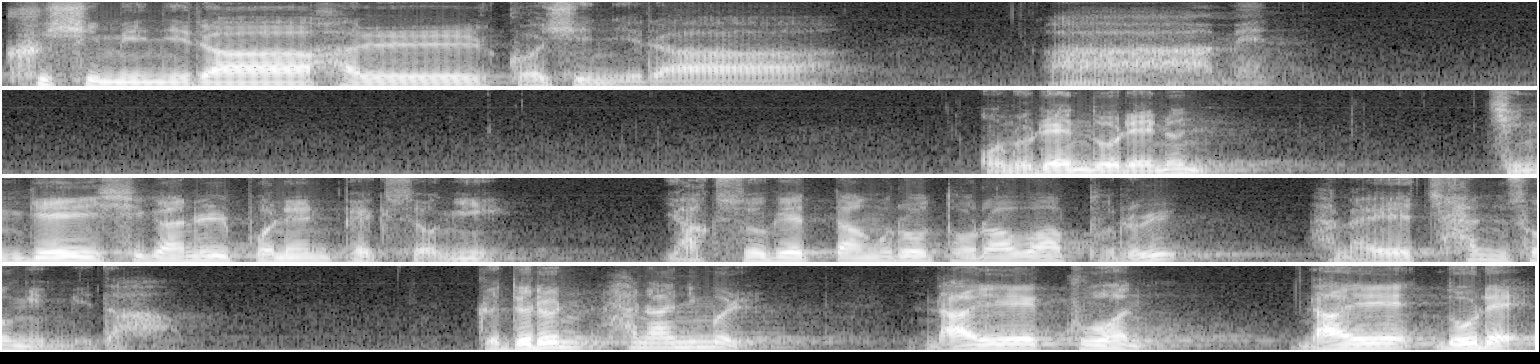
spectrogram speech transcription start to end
크심이니라 할 것이니라. 아멘. 오늘의 노래는 징계의 시간을 보낸 백성이 약속의 땅으로 돌아와 부를 하나의 찬송입니다. 그들은 하나님을 나의 구원, 나의 노래,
